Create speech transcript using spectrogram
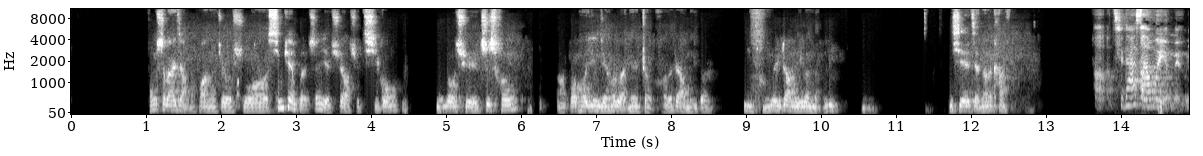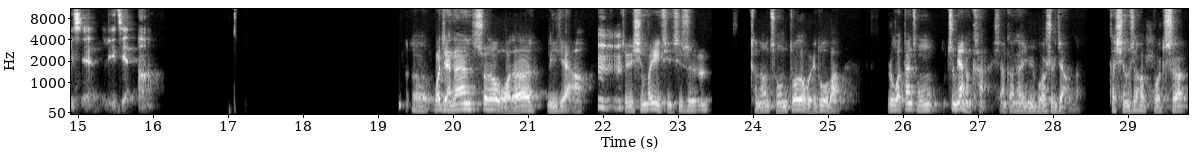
同时来讲的话呢，就是说芯片本身也需要去提供能够去支撑。啊，包括硬件和软件整合的这样的一个一层的这样的一个能力，嗯，一些简单的看法。好，其他三位有没有一些理解啊？呃，我简单说说我的理解啊。嗯嗯。对于行泊一体，其实可能从多个维度吧。如果单从字面上看，像刚才于博士讲的，它行车和泊车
